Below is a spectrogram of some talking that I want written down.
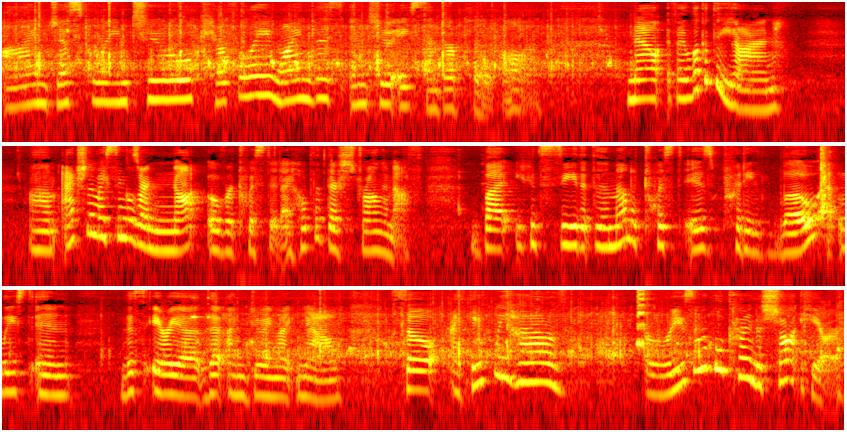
I'm just going to carefully wind this into a center pull ball. Now, if I look at the yarn, um, actually my singles are not over twisted. I hope that they're strong enough, but you can see that the amount of twist is pretty low, at least in this area that I'm doing right now. So I think we have a reasonable kind of shot here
